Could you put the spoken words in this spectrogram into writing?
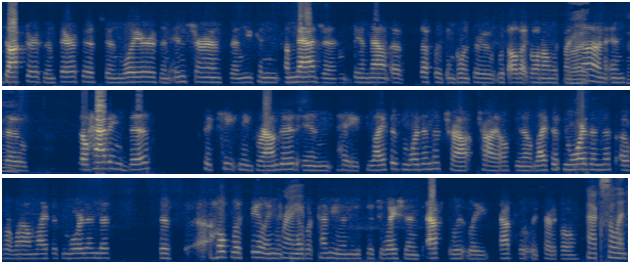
doctors and therapists and lawyers and insurance, and you can imagine the amount of stuff we've been going through with all that going on with my right. son. And mm. so, so having this to keep me grounded in, hey, life is more than this trial, trial. You know, life is more than this overwhelm. Life is more than this this uh, hopeless feeling that right. can overcome you in these situations absolutely absolutely critical. Excellent.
